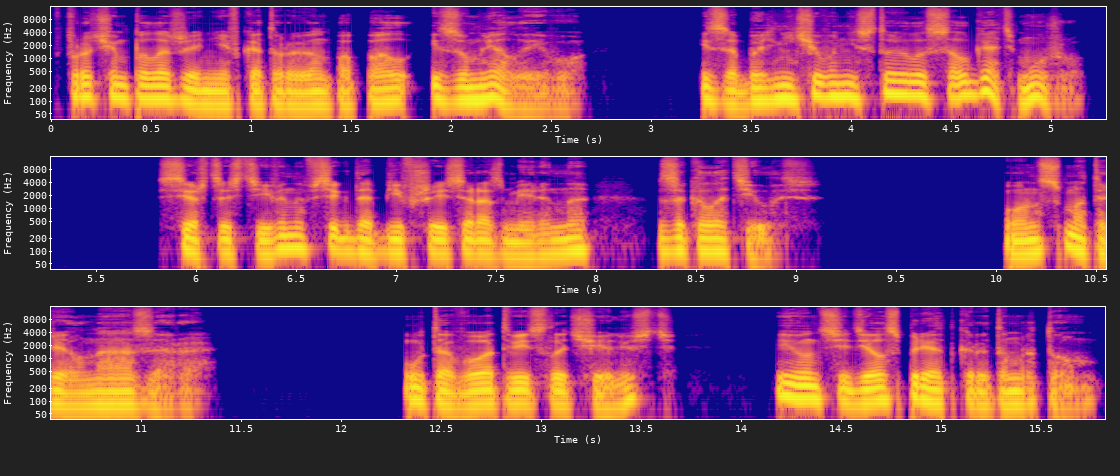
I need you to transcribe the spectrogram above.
Впрочем, положение, в которое он попал, изумляло его. Изабель ничего не стоило солгать мужу. Сердце Стивена, всегда бившееся размеренно, заколотилось. Он смотрел на Азара. У того отвисла челюсть, и он сидел с приоткрытым ртом.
